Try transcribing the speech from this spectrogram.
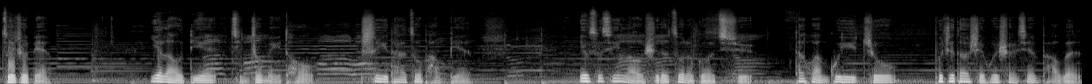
坐这边，叶老爹紧皱眉头，示意他坐旁边。叶苏新老实的坐了过去。他环顾一周，不知道谁会率先发问。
